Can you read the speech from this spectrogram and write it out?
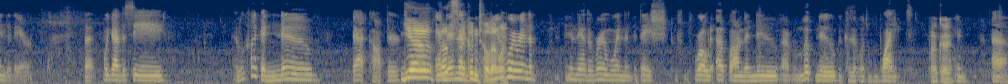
into there. But we got to see. It looks like a new Batcopter. Yeah, And that's then I couldn't tell that you one. were in the in the other room when they sh- rode up on the new. Uh, looked new because it was white Okay, and um,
